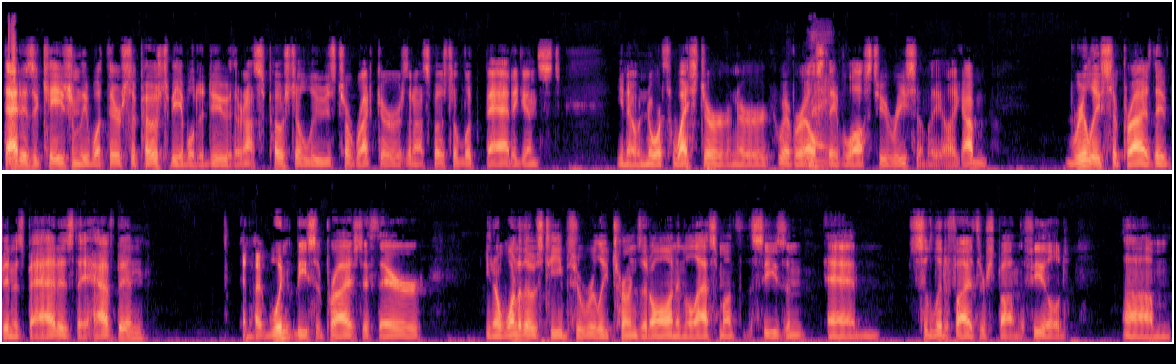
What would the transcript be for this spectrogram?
that is occasionally what they're supposed to be able to do. They're not supposed to lose to Rutgers. They're not supposed to look bad against, you know, Northwestern or whoever else Right. they've lost to recently. Like I'm really surprised they've been as bad as they have been, and I wouldn't be surprised if they're, you know, one of those teams who really turns it on in the last month of the season and solidifies their spot in the field. Um,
